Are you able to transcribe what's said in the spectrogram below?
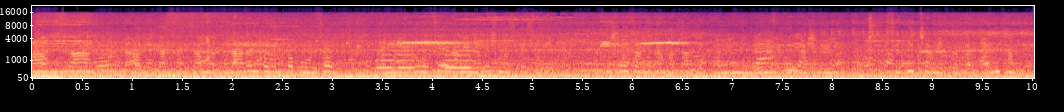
हा उत्साह कार्यकर्त्यांच्या मतदारांपर्यंत पोहोचेल आणि पोहोचेल आणि नरेश मस्के साहेब अतिशय चांगल्या मताधिकाने निवडून येतील अशी मी सदिच्छा व्यक्त करते आणि थांबते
